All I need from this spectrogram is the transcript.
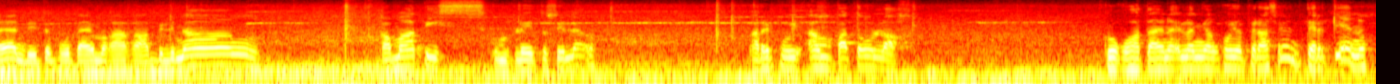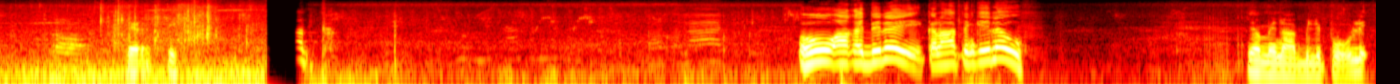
Ayan, dito po tayo makakabili ng kamatis. Kumpleto sila. Oh. Ari po ang patola. Kukuha tayo ng ilang yung kuya piraso yan. 30 ano? Oo. 30. At. Oh, akin din eh. Kalahating kilo. Yan, may nabili po uli.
